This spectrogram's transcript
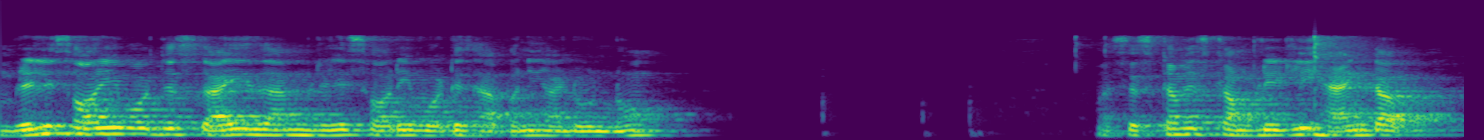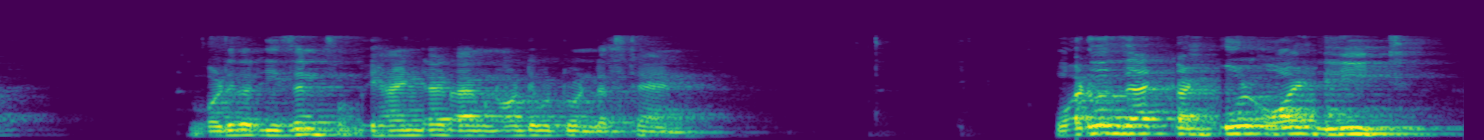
I'm really sorry about this guys. I'm really sorry what is happening. I don't know. My system is completely hanged up. What is the reason behind that? I'm not able to understand. What was that control alt delete?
